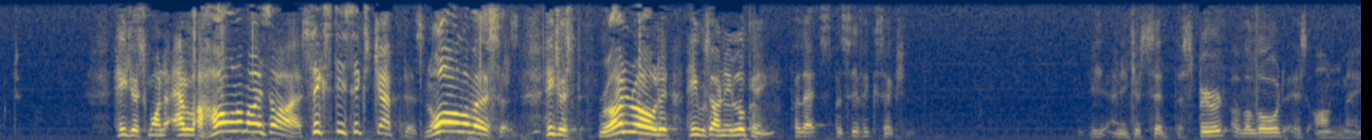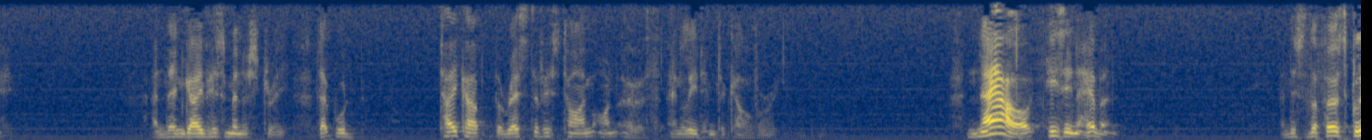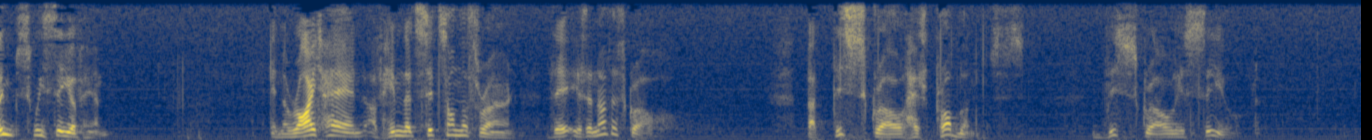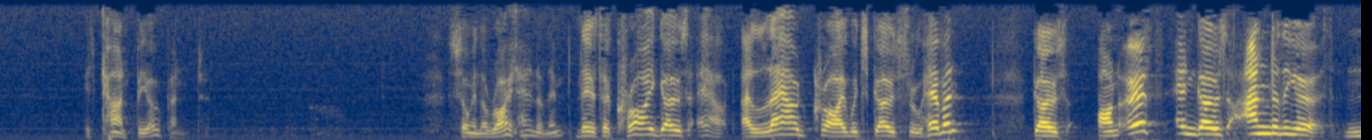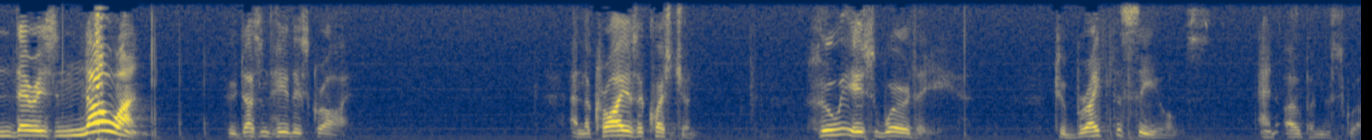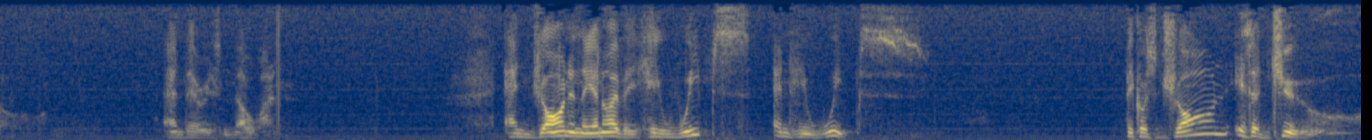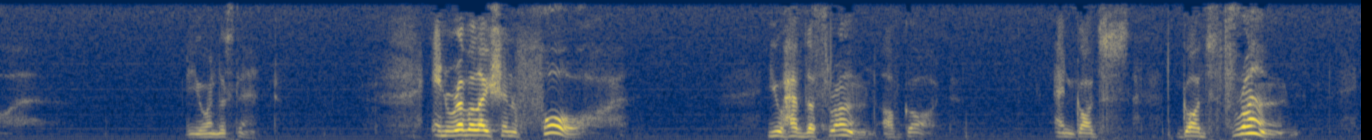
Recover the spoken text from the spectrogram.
He just wanted, out of the whole of Isaiah, 66 chapters and all the verses, he just unrolled it. He was only looking for that specific section. And he just said, The Spirit of the Lord is on me. And then gave his ministry that would take up the rest of his time on earth and lead him to Calvary. Now he's in heaven. And this is the first glimpse we see of him. In the right hand of him that sits on the throne, there is another scroll. But this scroll has problems. This scroll is sealed. It can't be opened. So in the right hand of them, there's a cry goes out, a loud cry which goes through heaven, goes on earth, and goes under the earth. There is no one who doesn't hear this cry. And the cry is a question Who is worthy to break the seals and open the scroll? And there is no one. And John in the NIV, he weeps and he weeps. Because John is a Jew. Do you understand? In Revelation 4, you have the throne of God. And God's, God's throne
